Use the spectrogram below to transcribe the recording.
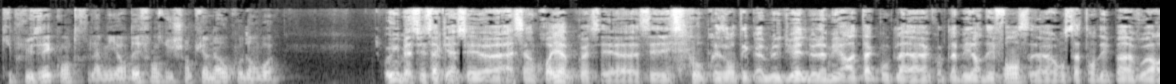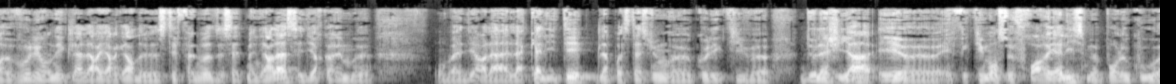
qui plus est contre la meilleure défense du championnat au coup d'envoi. Oui, bah c'est ça qui est assez euh, assez incroyable quoi. C'est euh, c'est on présentait quand même le duel de la meilleure attaque contre la contre la meilleure défense. Euh, on s'attendait pas à voir voler en éclat l'arrière-garde stéphanoise de cette manière-là. C'est dire quand même on va dire la, la, qualité de la prestation euh, collective euh, de la GIA et euh, effectivement ce froid réalisme pour le coup.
